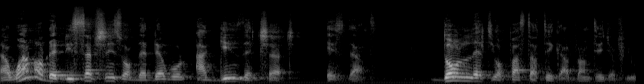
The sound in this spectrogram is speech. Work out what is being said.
Now, one of the deceptions of the devil against the church is that don't let your pastor take advantage of you.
